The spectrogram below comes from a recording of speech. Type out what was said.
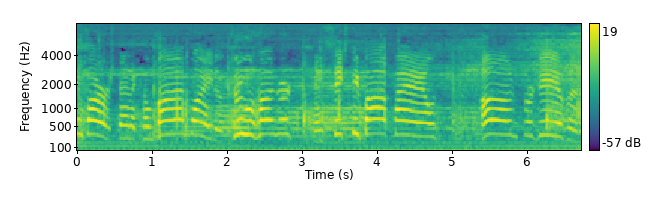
Introducing first at a combined weight of 265 pounds, Unforgiven.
